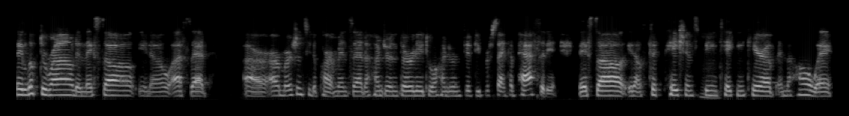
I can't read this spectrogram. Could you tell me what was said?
They looked around and they saw, you know, us at our, our emergency departments at 130 to 150 percent capacity. They saw, you know, sick patients mm. being taken care of in the hallway.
